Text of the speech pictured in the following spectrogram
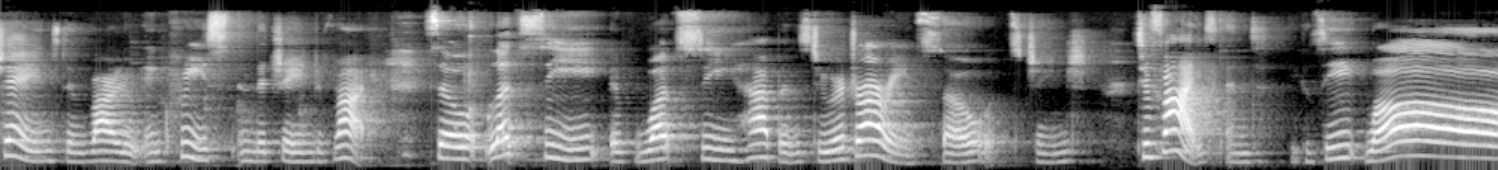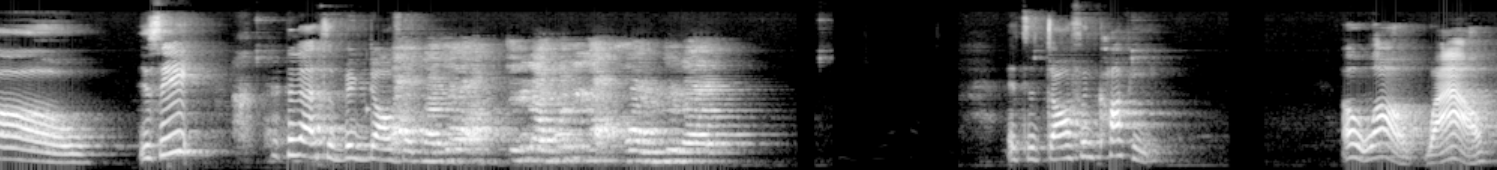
change the value increase in the change of y. So let's see if what's seeing happens to your drawing. So let's change to 5 and you can see, whoa! You see? That's a big dolphin. It's a dolphin copy. Oh wow, wow.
